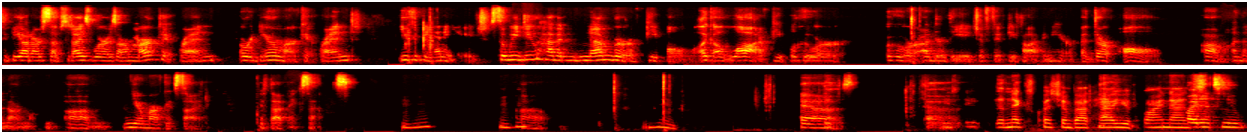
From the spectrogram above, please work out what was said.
to be on our subsidized, whereas our market rent or near market rent, you could be any age. So we do have a number of people, like a lot of people who are who are under the age of 55 in here, but they're all um, on the normal, um, near market side, if that makes sense. Mm-hmm. Mm-hmm. Uh, mm-hmm. Uh, uh, the next question about how you finance finance new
